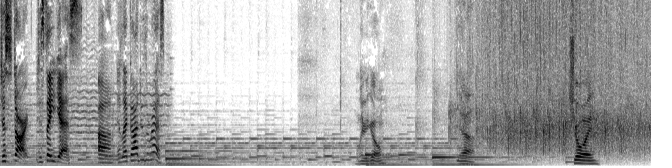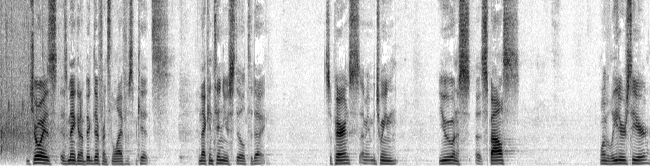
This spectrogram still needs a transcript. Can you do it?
Just start, just say yes, um, and let God do the rest. Well, there you go. Yeah. Joy. Joy is, is making a big difference in the life of some kids. And that continues still today. So, parents, I mean, between you and a, a spouse, one of the leaders here,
